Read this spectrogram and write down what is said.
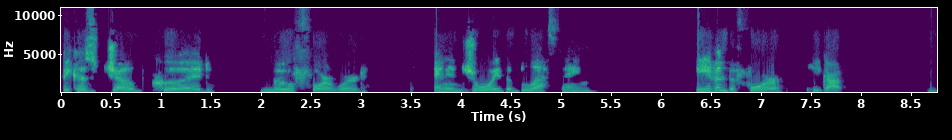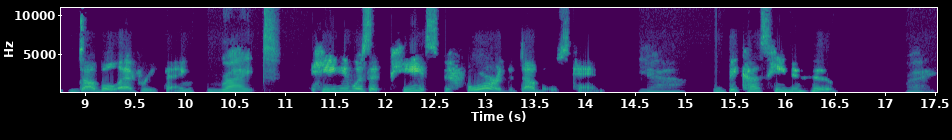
because Job could move forward and enjoy the blessing even before he got double everything. Right. He was at peace before the doubles came. Yeah. Because he knew who. Right.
